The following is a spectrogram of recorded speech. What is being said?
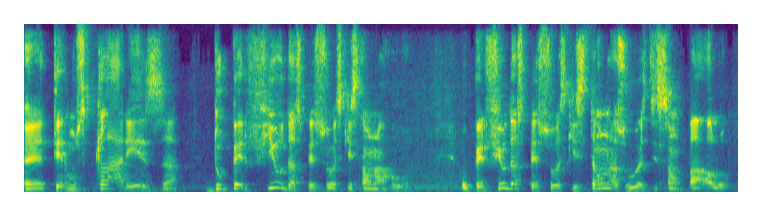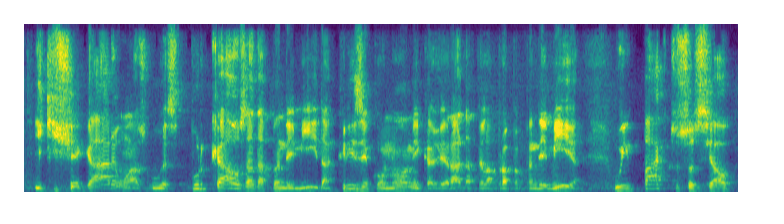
é, termos clareza do perfil das pessoas que estão na rua. O perfil das pessoas que estão nas ruas de São Paulo e que chegaram às ruas por causa da pandemia e da crise econômica gerada pela própria pandemia, o impacto social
